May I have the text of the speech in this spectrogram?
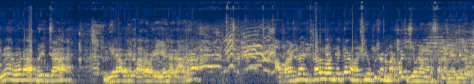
ಇವೇ ರೋಡ ಬ್ರಿಡ್ಜ ನೀರಾವರಿ, ಪಾರಾವರಿ ಏನಾರ ಆದ್ರೆ ಆ ಕಾಂಟ್ರಾಕ್ಟ್ ಕರೆದು ಒಂದಿದ್ದಾರೆ ಹೊಟ್ಟೆ ಉಪಚಾರ ಮಾಡ್ಕೊಂಡು ಜೀವನ ನಡೆಸ್ತಾರೆ ನಮ್ಮ ಎಂ ಎಲ್ ಎಗಳು.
